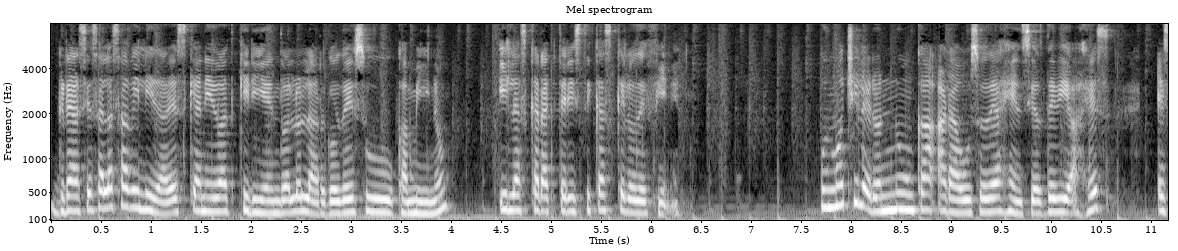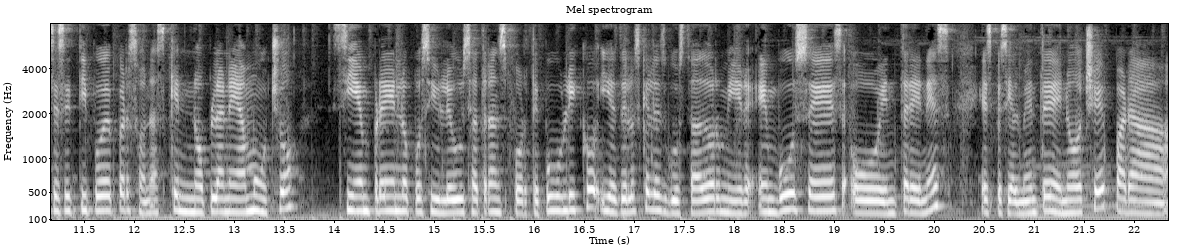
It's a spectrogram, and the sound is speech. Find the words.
gracias a las habilidades que han ido adquiriendo a lo largo de su camino y las características que lo definen. Un mochilero nunca hará uso de agencias de viajes, es ese tipo de personas que no planea mucho, siempre en lo posible usa transporte público y es de los que les gusta dormir en buses o en trenes, especialmente de noche para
